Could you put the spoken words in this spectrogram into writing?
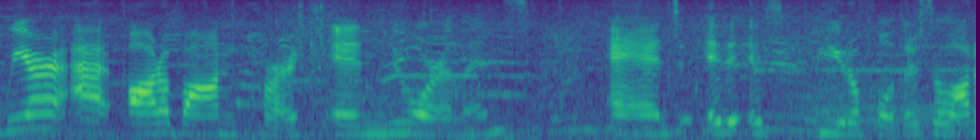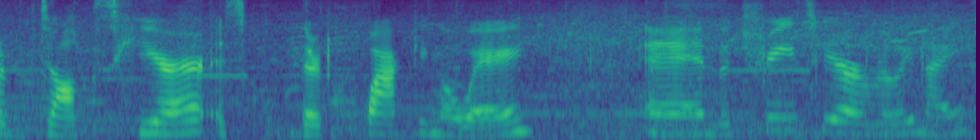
Audubon. We are at Audubon Park in New Orleans and it is beautiful. There's a lot of ducks here. It's, they're quacking away and the trees here are really nice.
